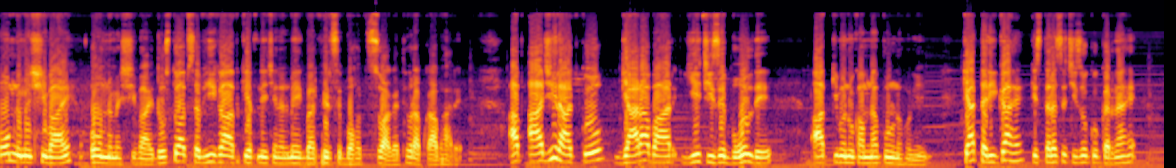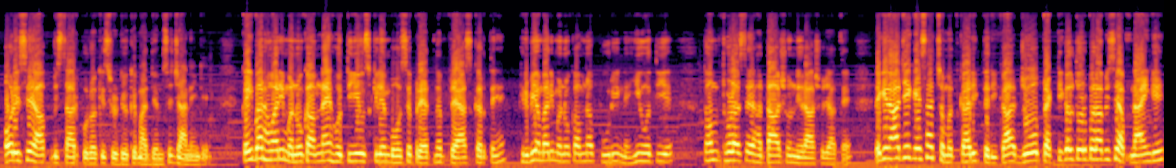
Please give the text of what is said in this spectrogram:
ओम नमः शिवाय, ओम नमः शिवाय। दोस्तों, आप सभी का आपके अपने चैनल में एक बार फिर से बहुत स्वागत है और आपका आभार है। आप आज ही रात को 11 बार ये चीज़ें बोल दे, आपकी मनोकामना पूर्ण होगी। क्या तरीका है? किस तरह से चीज़ों को करना है? और इसे आप विस्तार पूर्वक इस वीडियो के माध्यम से जानेंगे। कई बार हमारी मनोकामनाएँ होती है, उसके लिए हम बहुत से प्रयत्न, प्रयास करते हैं, फिर भी हमारी मनोकामना पूरी नहीं होती है तो हम थोड़ा से हताश और निराश हो जाते हैं। लेकिन आज एक ऐसा चमत्कारिक तरीका, जो प्रैक्टिकल तौर पर आप इसे अपनाएँगे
